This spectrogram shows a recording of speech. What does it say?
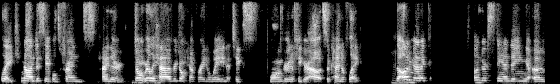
like non-disabled friends either don't really have or don't have right away and it takes longer to figure out so kind of like mm-hmm. the automatic understanding of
